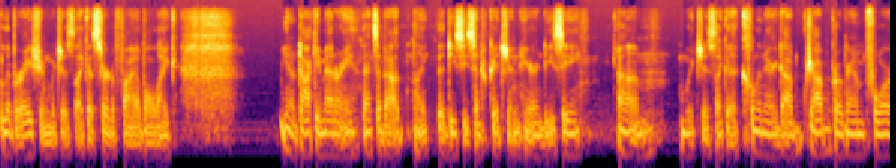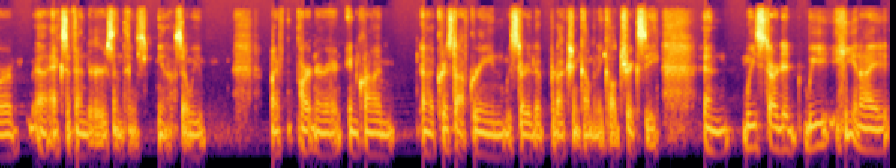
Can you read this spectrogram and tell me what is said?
Liberation, which is like a certifiable like you know documentary. That's about like the DC Central Kitchen here in DC. Um, which is like a culinary job job program for uh, ex offenders and things, you know. So we, my partner in, crime, uh, Christoph Green, we started a production company called Trixie, and we started we he and I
